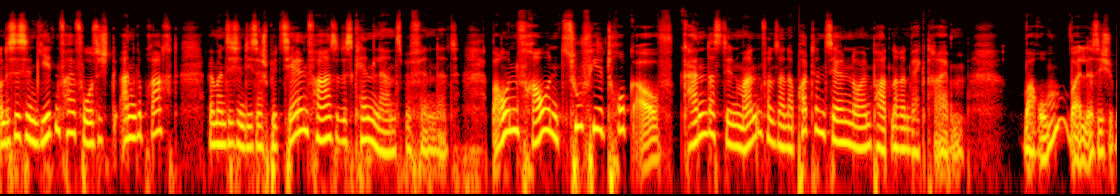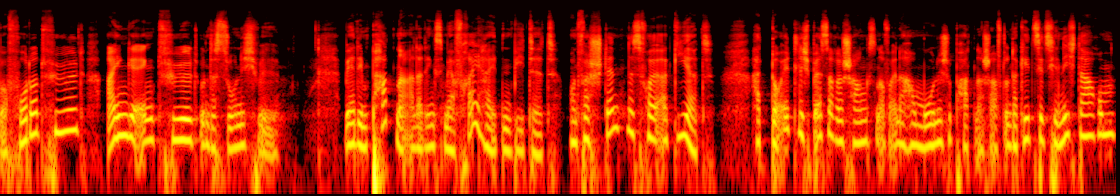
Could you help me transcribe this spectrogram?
Und es ist in jedem Fall Vorsicht angebracht, wenn man sich in dieser speziellen Phase des Kennenlernens befindet. Bauen Frauen zu viel Druck auf, kann das den Mann von seiner potenziellen neuen Partnerin wegtreiben. Warum? Weil er sich überfordert fühlt, eingeengt fühlt und das so nicht will. Wer dem Partner allerdings mehr Freiheiten bietet und verständnisvoll agiert, hat deutlich bessere Chancen auf eine harmonische Partnerschaft. Und da geht es jetzt hier nicht darum,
